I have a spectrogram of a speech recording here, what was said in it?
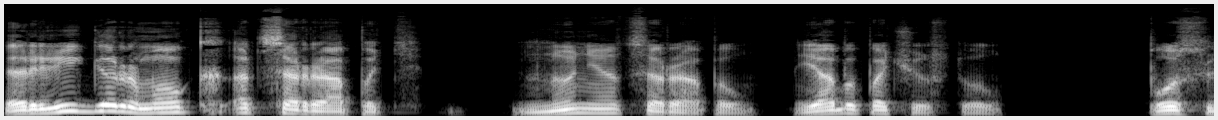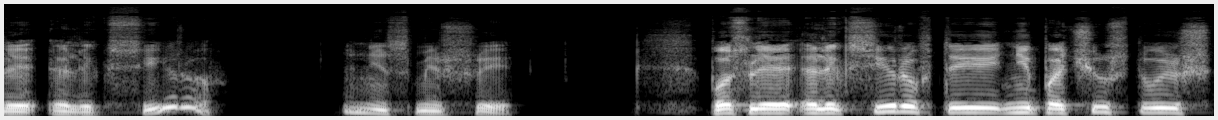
Ригер мог отцарапать, но не отцарапал. Я бы почувствовал. После эликсиров? Не смеши. После эликсиров ты не почувствуешь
